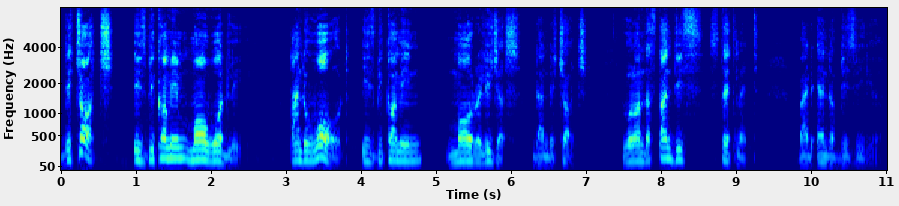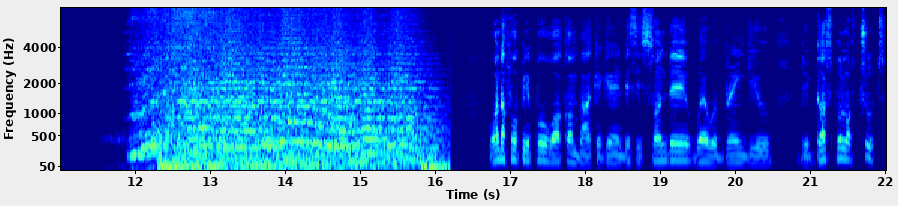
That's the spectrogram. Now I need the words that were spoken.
the church is becoming more worldly and the world is becoming more religious than the church. You will understand this statement by the end of this video. Wonderful people, welcome back again. This is Sunday where we bring you the gospel of truth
